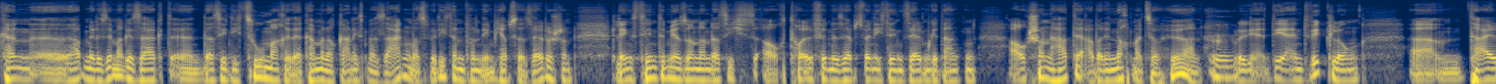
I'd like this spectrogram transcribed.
kann, äh, habe mir das immer gesagt, äh, dass ich nicht zumache, da kann man auch gar nichts mehr sagen. Was will ich dann von dem? Ich habe es ja selber schon längst hinter mir, sondern dass ich es auch toll finde, selbst wenn ich denselben Gedanken auch schon hatte, aber den nochmal zu hören mhm. oder die, die Entwicklung ähm, teil,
